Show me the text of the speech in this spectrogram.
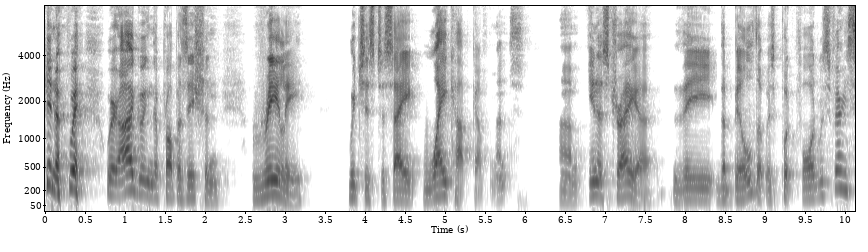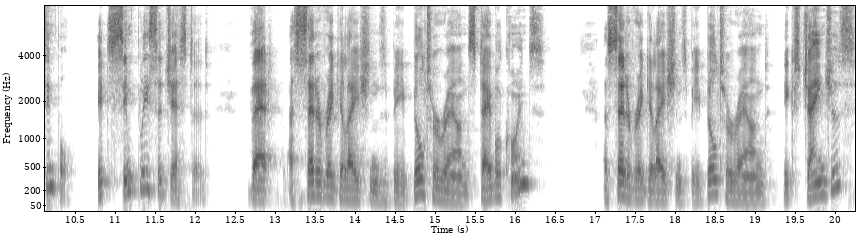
you know we're we're arguing the proposition really, which is to say wake up governments. Um, in Australia, the the bill that was put forward was very simple. It simply suggested that a set of regulations be built around stablecoins, a set of regulations be built around exchanges,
